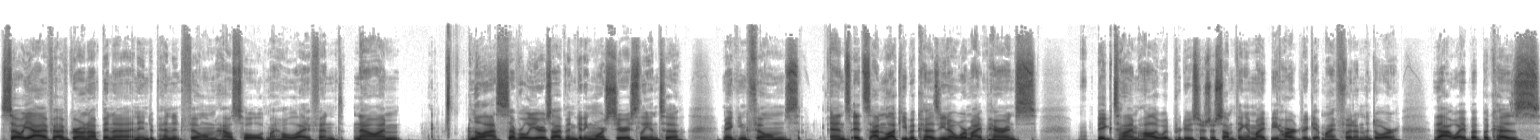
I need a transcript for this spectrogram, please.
So yeah, I've I've grown up in a, an independent film household my whole life and now I'm in the last several years I've been getting more seriously into making films and it's I'm lucky because you know we're my parents big time Hollywood producers or something it might be harder to get my foot in the door that way but because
